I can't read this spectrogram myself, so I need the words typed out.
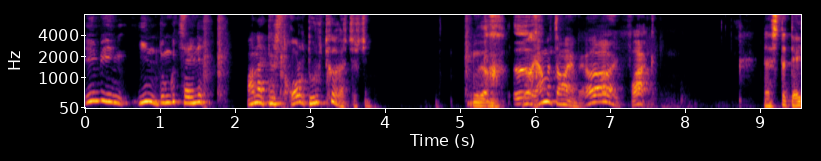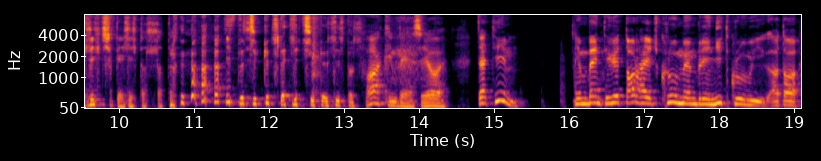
Энэ би энэ- дөнгөж саяных манай гэрт 3 4 дахь гарч ирж байна. Ямар заваа юм бэ? Ой, fuck. Яста далилт шиг далилт боллоо. та. Эсвэл чигэл дэлж шиг дэлж бол. Fucking байс ёо. За тийм юм байна. Тэгээд дор хаяж crew member-ийн нийт crew одоо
